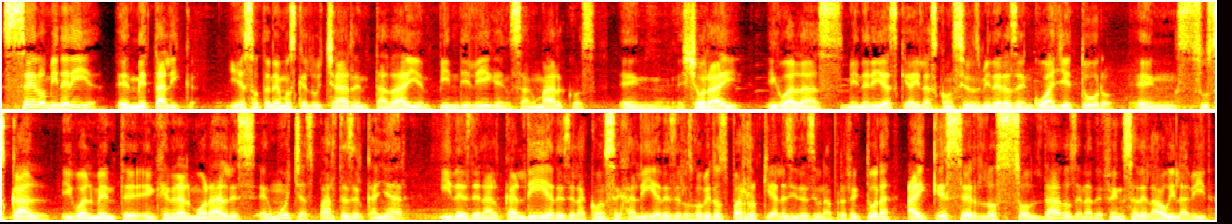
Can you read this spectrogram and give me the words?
cero minería, en metálica. Y eso tenemos que luchar en Taday, en Pindilig, en San Marcos, en Xoray, igual las minerías que hay, las concesiones mineras en Guayeturo, en Suscal, igualmente en General Morales, en muchas partes del Cañar y desde la alcaldía, desde la concejalía, desde los gobiernos parroquiales y desde una prefectura, hay que ser los soldados en la defensa del agua y la vida.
